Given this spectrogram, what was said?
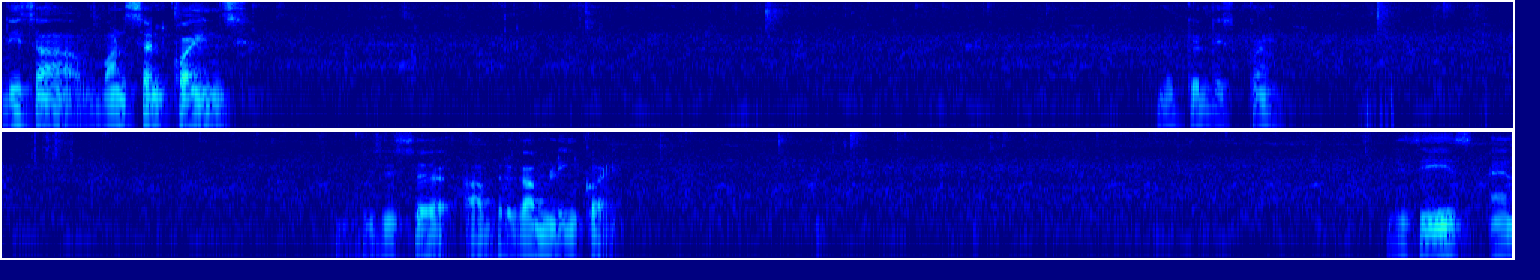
These are one cent coins. Look at this coin. This is a Abraham Lincoln this is an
